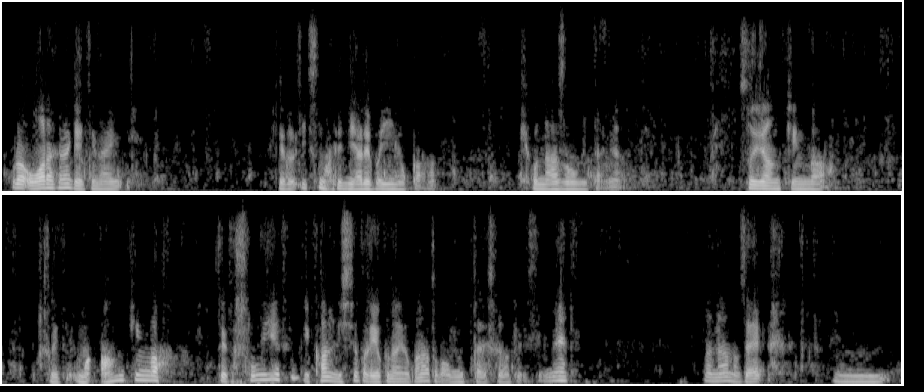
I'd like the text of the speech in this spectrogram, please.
これは終わらせなきゃいけないけど、いつまでにやればいいのか、結構謎みたいな、そういう案件が増えて、まあ、案件が、というかそういうふうに管理してたら良くないのかなとか思ったりするわけですよね。まあ、なので、うん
